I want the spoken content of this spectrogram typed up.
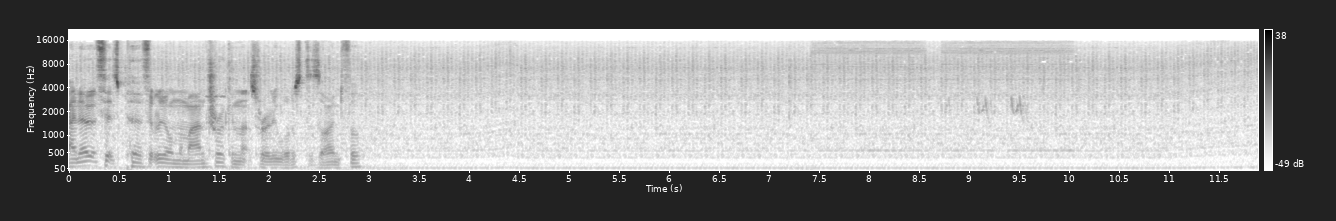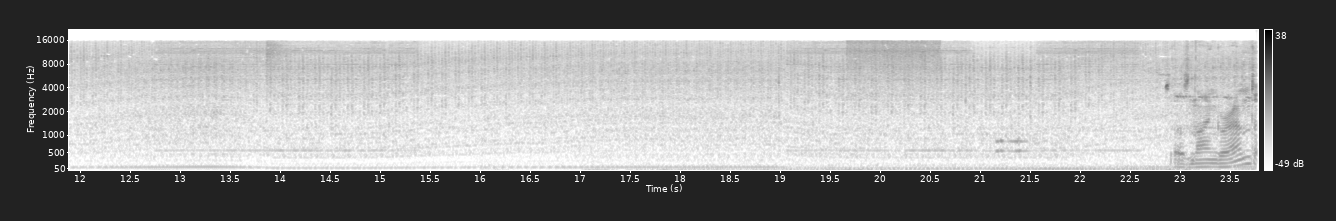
I know it fits perfectly on the MAN truck, and that's really what it's designed for. Was nine grand.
